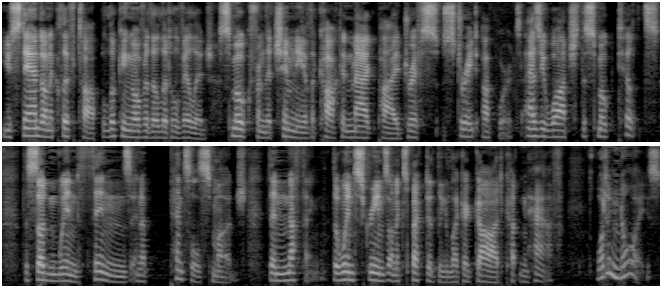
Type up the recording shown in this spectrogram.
you stand on a cliff top, looking over the little village. Smoke from the chimney of the cock and magpie drifts straight upwards. As you watch, the smoke tilts. The sudden wind thins in a pencil smudge. Then nothing. The wind screams unexpectedly like a god cut in half. What a noise!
